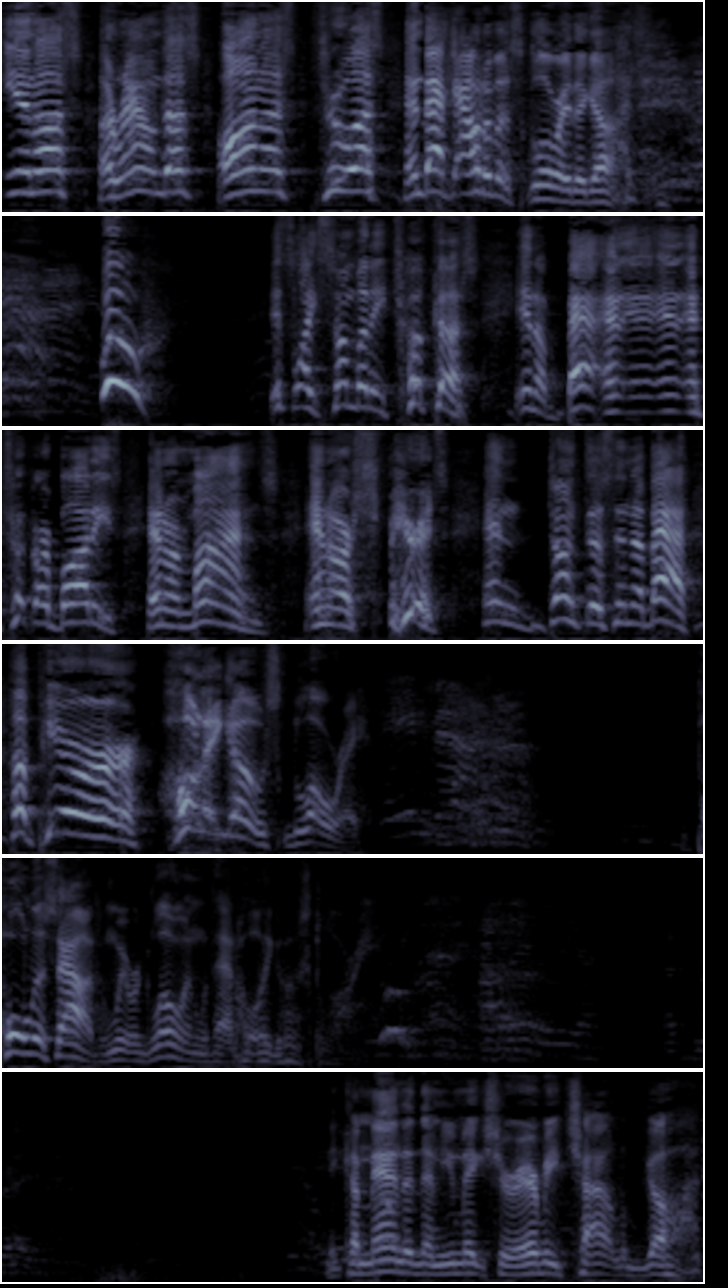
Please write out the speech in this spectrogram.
in us, around us, on us, through us, and back out of us. Glory to God. Woo! It's like somebody took us in a bat and, and, and, took our bodies and our minds and our spirits and dunked us in a bath of pure Holy Ghost glory pulled us out, and we were glowing with that Holy Ghost glory. He commanded them, you make sure every child of God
